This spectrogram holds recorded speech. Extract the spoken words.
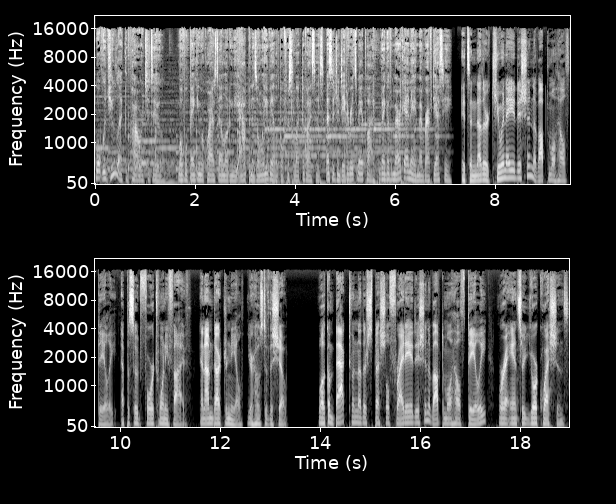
What would you like the power to do? Mobile banking requires downloading the app and is only available for select devices. Message and data rates may apply. Bank of America and a member FDIC. It's another Q&A edition of Optimal Health Daily, episode 425, and I'm Dr. Neal, your host of the show. Welcome back to another special Friday edition of Optimal Health Daily, where I answer your questions.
